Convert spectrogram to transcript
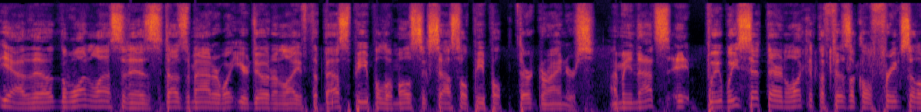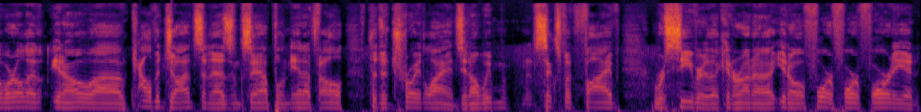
Yeah, the the one lesson is it doesn't matter what you're doing in life. The best people, the most successful people, they're grinders. I mean, that's it. We, we sit there and look at the physical freaks of the world. And, you know, uh, Calvin Johnson as an example in the NFL, the Detroit Lions. You know, we six foot five receiver that can run a you know a four four forty, and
